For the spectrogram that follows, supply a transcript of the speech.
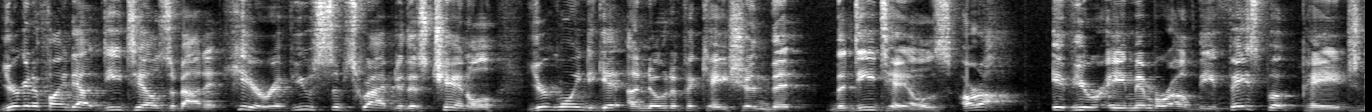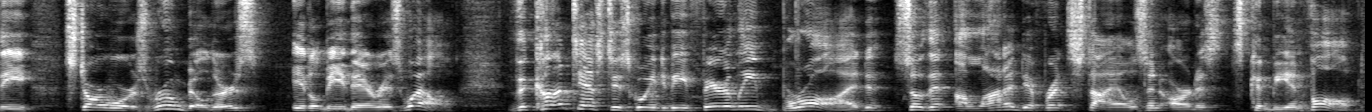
You're going to find out details about it here. If you subscribe to this channel, you're going to get a notification that the details are up. If you're a member of the Facebook page, the Star Wars Room Builders, it'll be there as well. The contest is going to be fairly broad so that a lot of different styles and artists can be involved.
